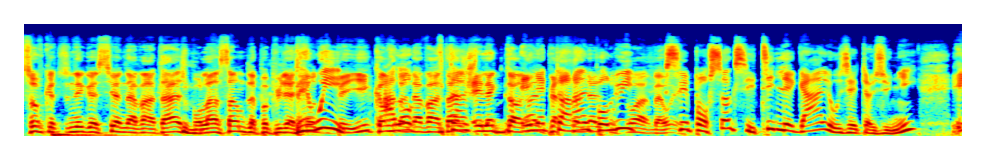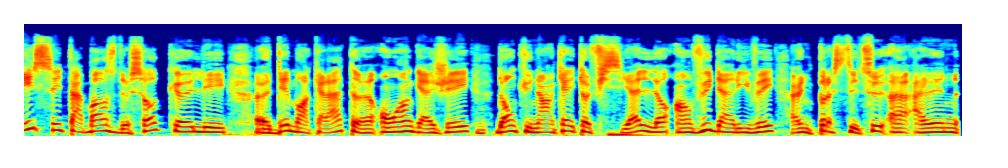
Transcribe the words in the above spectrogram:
Sauf que tu négocies un avantage pour l'ensemble de la population Ben oui. du pays contre Alors, un avantage électoral, électoral pour lui. Ben oui. C'est pour ça que c'est illégal aux États-Unis et c'est à base de ça que les euh, démocrates euh, ont engagé donc une enquête officielle là, en vue d'arriver à une prostitu- à, à une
